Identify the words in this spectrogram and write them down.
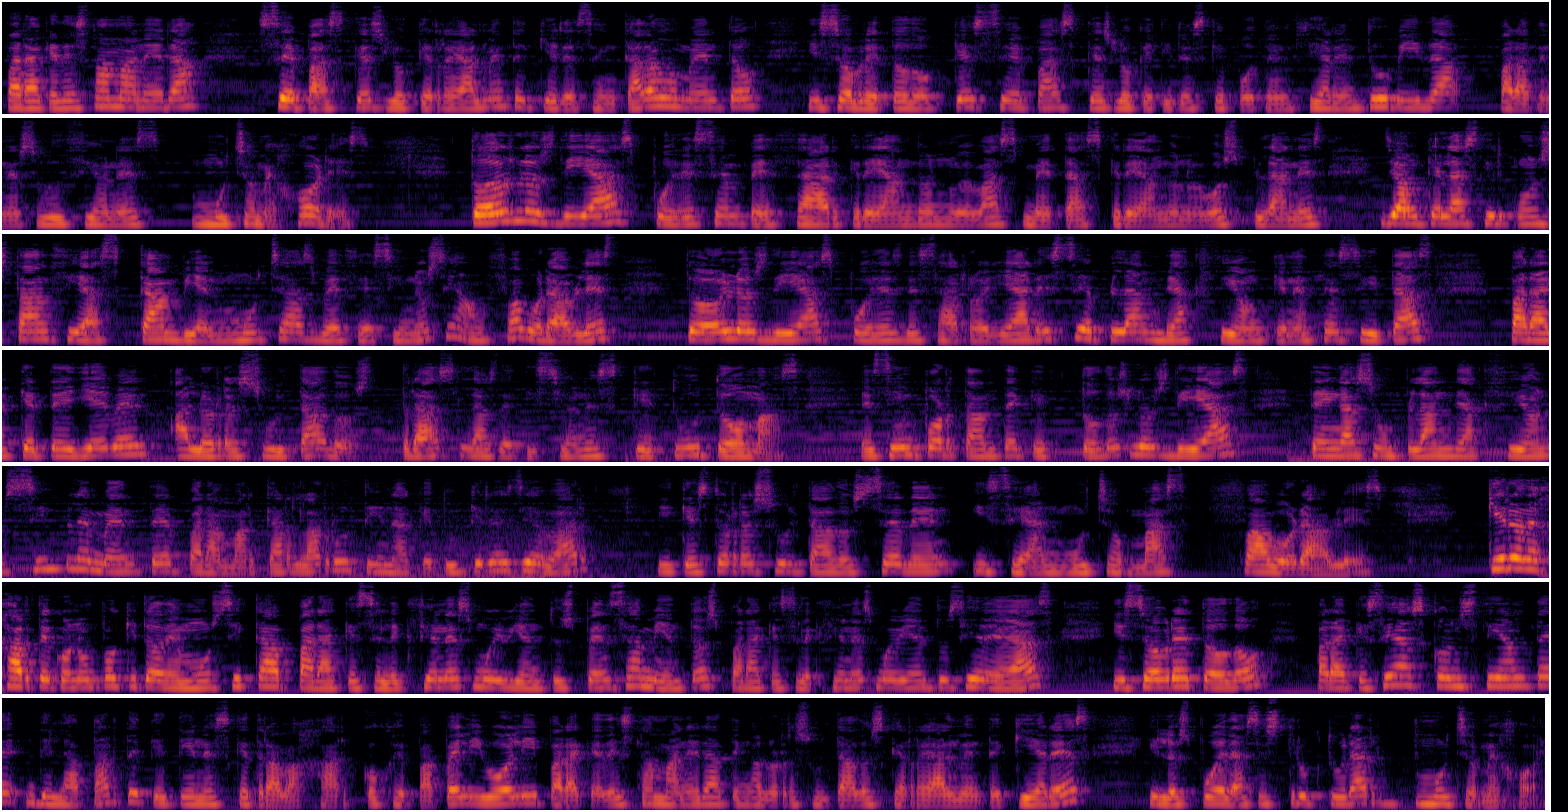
para que de esta manera sepas qué es lo que realmente quieres en cada momento y sobre todo que sepas qué es lo que tienes que potenciar en tu vida para tener soluciones mucho mejores. Todos los días puedes empezar creando nuevas metas, creando nuevos planes y aunque las circunstancias cambien muchas veces y no sean favorables, todos los días puedes desarrollar ese plan de acción que necesitas para que te lleven a los resultados tras las decisiones que tú tomas. Es importante que todos los días tengas un plan de acción simplemente para marcar la rutina que tú quieres llevar y que estos resultados se den y sean mucho más favorables. Quiero dejarte con un poquito de música para que selecciones muy bien tus pensamientos, para que selecciones muy bien tus ideas y sobre todo para que seas consciente de la parte que tienes que trabajar. Coge papel y boli para que de esta manera tenga los resultados que realmente quieres y los puedas estructurar mucho mejor.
